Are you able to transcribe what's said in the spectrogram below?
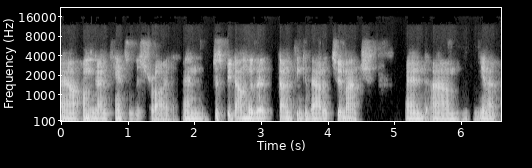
uh, I'm going to cancel this ride and just be done with it. Don't think about it too much. And, um, you know,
